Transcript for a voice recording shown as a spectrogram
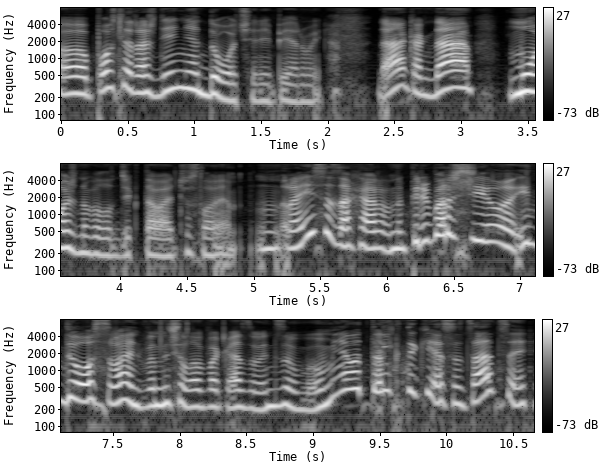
э, после рождения дочери первой, да, когда можно было диктовать условия. Раиса Захаровна переборщила и до свадьбы начала показывать зубы. У меня вот только такие ассоциации,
